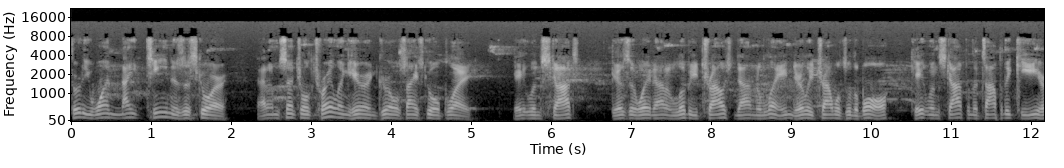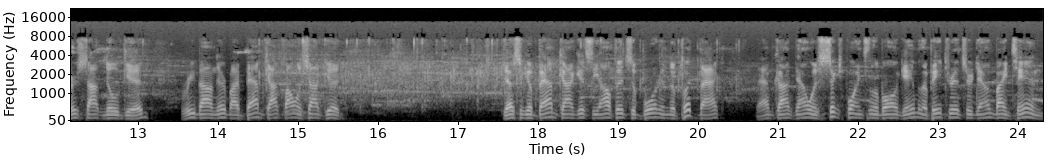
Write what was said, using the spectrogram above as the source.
31-19 is the score. Adam Central trailing here in girls high school play. Caitlin Scott gives it away down to Libby Troush down the lane. Nearly travels with the ball. Caitlin Scott from the top of the key. Her shot no good. Rebound there by Babcock. Follow shot good. Jessica Babcock gets the offensive board in the putback. Babcock now with six points in the ball game, and the Patriots are down by 10.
